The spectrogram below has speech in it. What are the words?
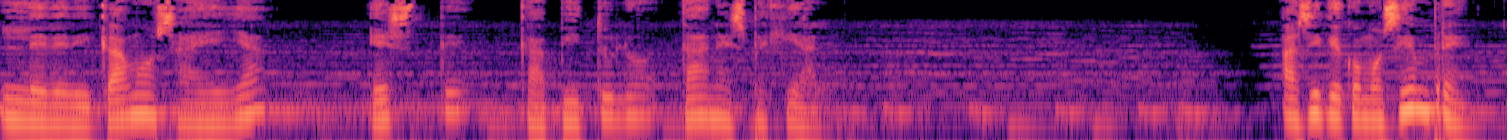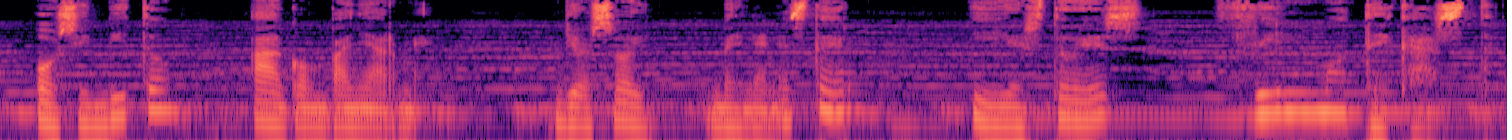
le dedicamos a ella este capítulo tan especial. Así que como siempre, os invito a acompañarme. Yo soy Belén Esther y esto es Filmotecast.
